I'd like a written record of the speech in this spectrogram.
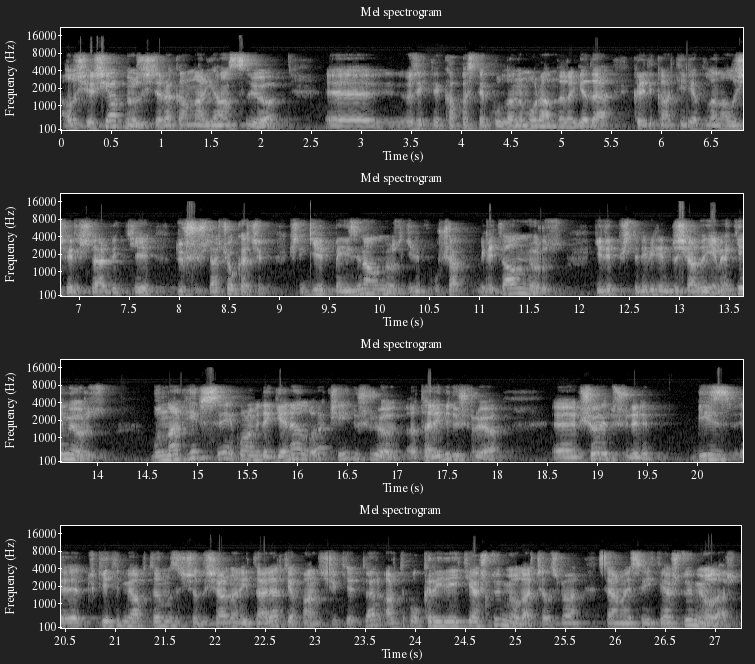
alışveriş yapmıyoruz. İşte rakamlar yansıyor. özellikle kapasite kullanım oranları ya da kredi kartıyla yapılan alışverişlerdeki düşüşler çok açık. İşte gidip benzin almıyoruz, gidip uçak bileti almıyoruz, gidip işte ne bileyim dışarıda yemek yemiyoruz Bunlar hepsi ekonomide genel olarak şeyi düşürüyor, e, talebi düşürüyor. Ee, şöyle düşünelim, biz e, tüketim yaptığımız için dışarıdan ithalat yapan şirketler artık o krediye ihtiyaç duymuyorlar, çalışma sermayesine ihtiyaç duymuyorlar.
